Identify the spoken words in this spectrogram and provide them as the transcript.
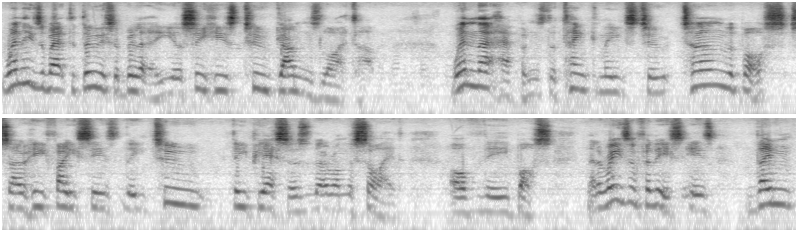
when he's about to do this ability, you'll see his two guns light up. When that happens, the tank needs to turn the boss so he faces the two DPSers that are on the side of the boss. Now, the reason for this is them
